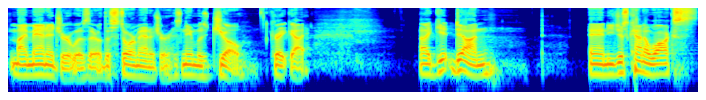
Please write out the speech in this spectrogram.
my manager was there, the store manager. His name was Joe, great guy. I get done, and he just kind of walks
